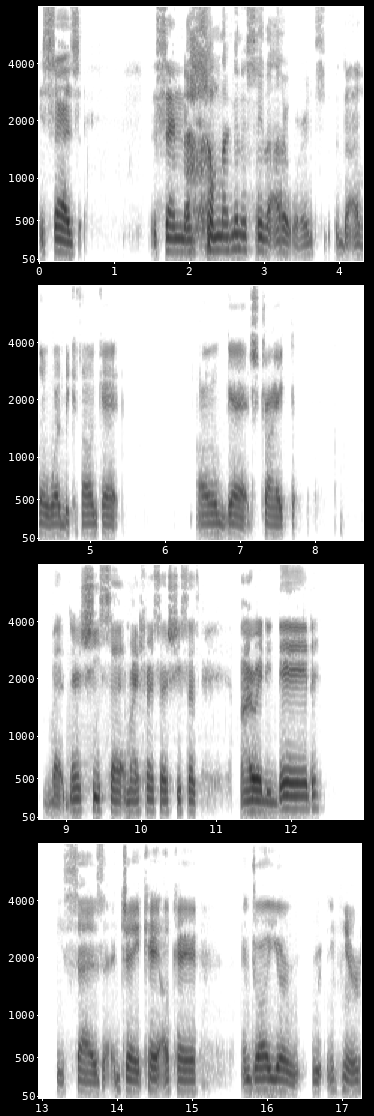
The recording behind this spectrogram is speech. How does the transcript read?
It says, "Send." I'm not gonna say the other words, the other word, because I'll get, I'll get striked. But then she said, my friend says, she says, I already did. He says, "Jk, okay." enjoy your your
